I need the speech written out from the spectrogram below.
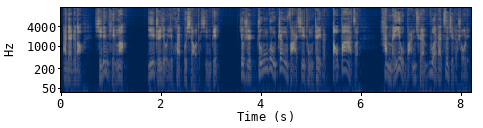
大家知道，习近平啊，一直有一块不小的心病。就是中共政法系统这个刀把子还没有完全握在自己的手里，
